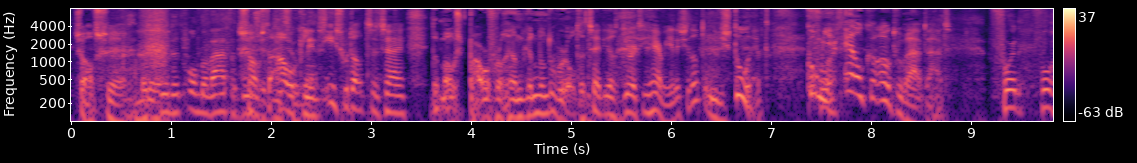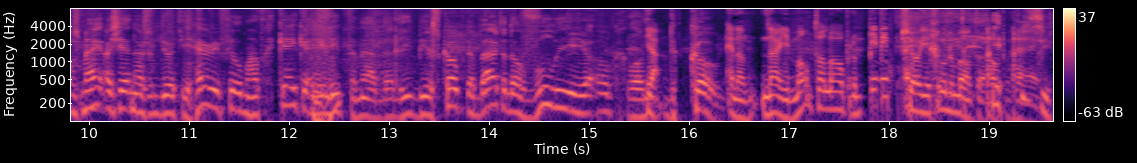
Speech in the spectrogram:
Zoals, eh, Maar het onder water... ze zoals het de oude Clint. Eastwood altijd zei... The most powerful handgun in the world. Dat zei hij als Dirty Harry. En als je dat om je stoel hebt, kom je elke autoruit uit. Voor, volgens mij, als jij naar zo'n Dirty Harry film had gekeken... en je liep daarna naar die bioscoop naar buiten... dan voelde je je ook gewoon Ja. de koning. En dan naar je mantel lopen, dan piep, piep, zo je groene mantel open. Ja, precies.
